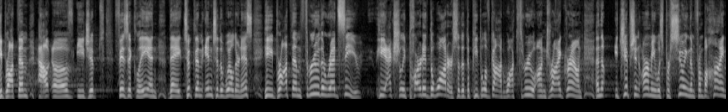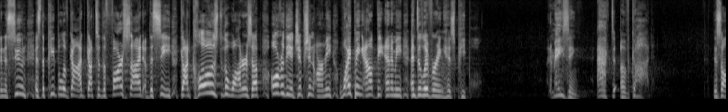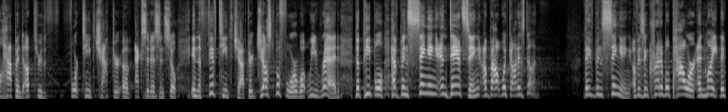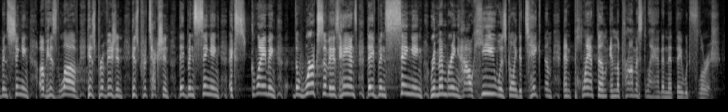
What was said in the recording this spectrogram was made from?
He brought them out of Egypt physically and they took them into the wilderness. He brought them through the Red Sea. He actually parted the water so that the people of God walked through on dry ground. And the Egyptian army was pursuing them from behind. And as soon as the people of God got to the far side of the sea, God closed the waters up over the Egyptian army, wiping out the enemy and delivering his people. An amazing act of God. This all happened up through the 14th chapter of Exodus. And so, in the 15th chapter, just before what we read, the people have been singing and dancing about what God has done. They've been singing of his incredible power and might. They've been singing of his love, his provision, his protection. They've been singing, exclaiming the works of his hands. They've been singing, remembering how he was going to take them and plant them in the promised land and that they would flourish.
